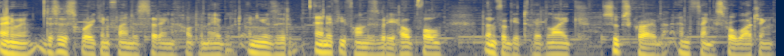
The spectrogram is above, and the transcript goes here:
anyway, this is where you can find the setting, how to enable it and use it. And if you found this video helpful, don't forget to hit like, subscribe, and thanks for watching.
